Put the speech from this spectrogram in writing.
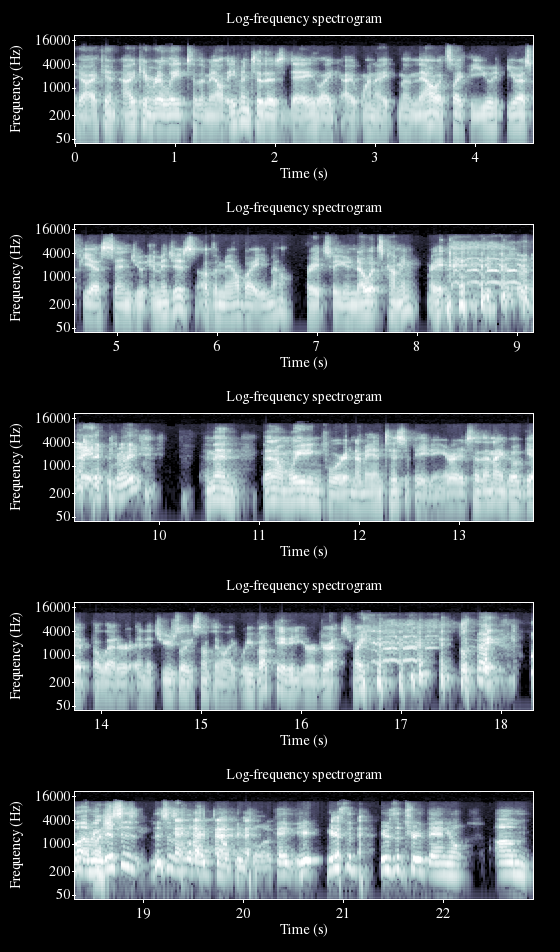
Yeah, I can I can relate to the mail even to this day. Like I when I now it's like the U, USPS sends you images of the mail by email, right? So you know it's coming, right? right, right. And then then I'm waiting for it and I'm anticipating it, right? So then I go get the letter and it's usually something like we've updated your address, right? like, well, I mean, this is this is what I tell people. Okay, Here, here's the here's the truth, Daniel. Um,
